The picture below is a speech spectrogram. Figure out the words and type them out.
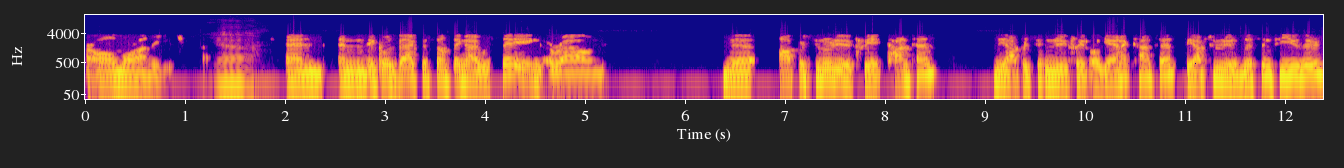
are all more on the user yeah. And and it goes back to something I was saying around the opportunity to create content, the opportunity to create organic content, the opportunity to listen to users,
